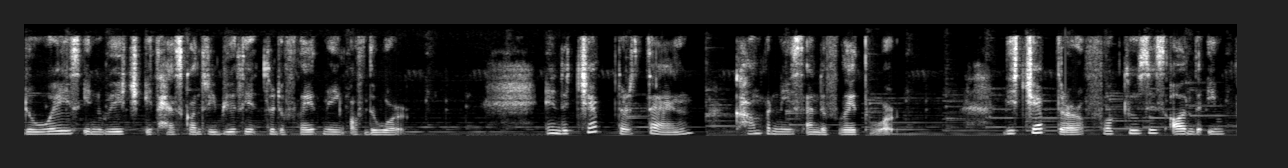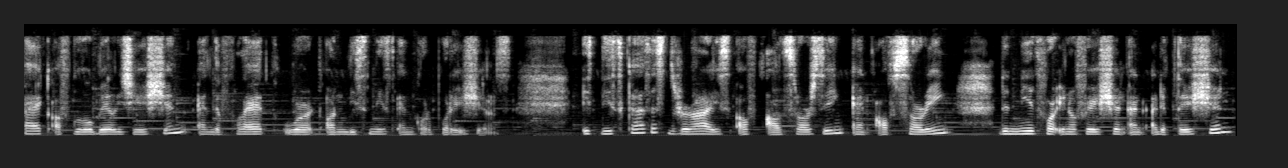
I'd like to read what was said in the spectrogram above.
the ways in which it has contributed to the flattening of the world. In the chapter 10, Companies and the Flat World, this chapter focuses on the impact of globalization and the flat world on business and corporations. It discusses the rise of outsourcing and offshoring, the need for innovation and adaptation,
